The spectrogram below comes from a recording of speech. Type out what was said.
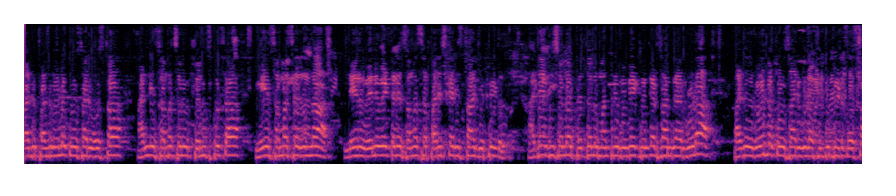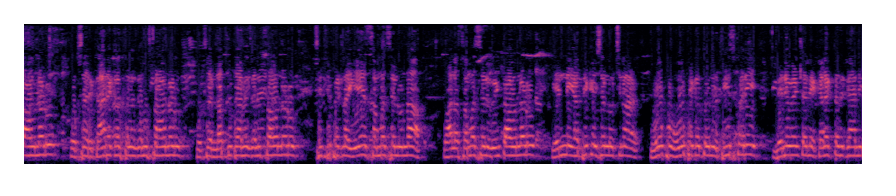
పది పది రోజులకు ఒకసారి వస్తా అన్ని సమస్యలు తెలుసుకుంటా ఏ సమస్య ఉన్నా నేను వెను వెంటనే సమస్య పరిష్కరిస్తా అని చెప్పిండు. అదే దిశలో పెద్దలు మంత్రి వివేక్ వెంకటస్వామి గారు కూడా పది రోజులకు ఒకసారి కూడా సిద్దిపేటకు వస్తూ ఉన్నాడు ఒకసారి కార్యకర్తలను కలుస్తూ ఉన్నాడు ఒకసారి లబ్ధిదారులను కలుస్తూ ఉన్నాడు సిద్దిపేటలో ఏ సమస్యలు ఉన్నా వాళ్ళ సమస్యలు వింటా ఉన్నాడు. ఎన్ని అప్లికేషన్లు వచ్చినా ఓపు ఓపికతో తీసుకొని వెను వెంటనే కలెక్టర్ కానీ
